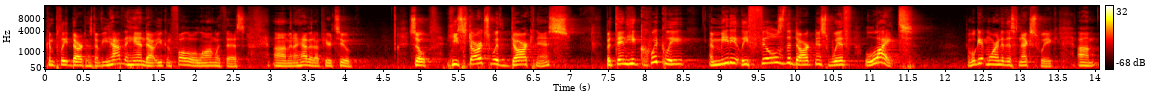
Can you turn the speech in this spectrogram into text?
complete darkness. Now, if you have the handout, you can follow along with this, um, and I have it up here too. So he starts with darkness, but then he quickly, immediately fills the darkness with light. And we'll get more into this next week. Um,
